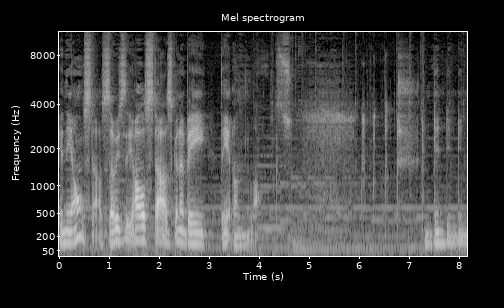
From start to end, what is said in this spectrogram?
In the All Stars. So is the All Stars going to be the unlocks? Dun, dun, dun,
